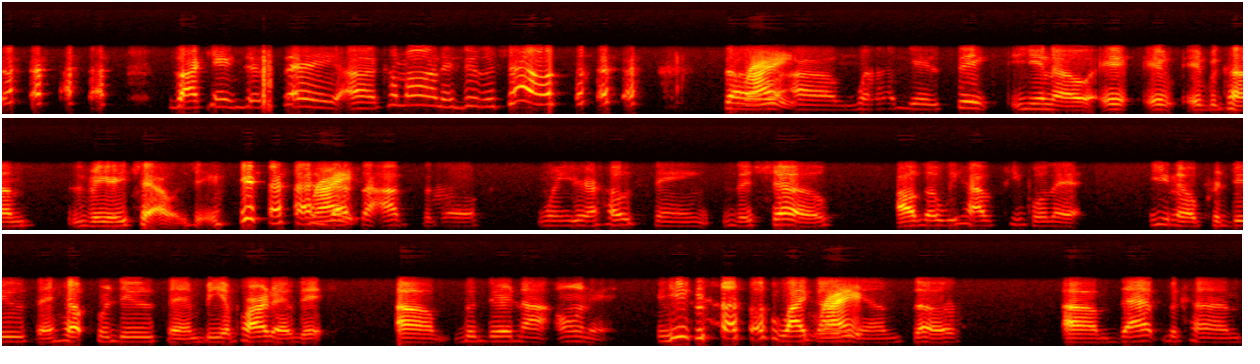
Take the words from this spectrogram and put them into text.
so I can't just say, uh, "Come on and do the show." so right. um, when I get sick, you know, it it, it becomes very challenging. right. That's an obstacle when you're hosting the show. Although we have people that you know produce and help produce and be a part of it, um, but they're not on it. You know, like right. I am. So um, that becomes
